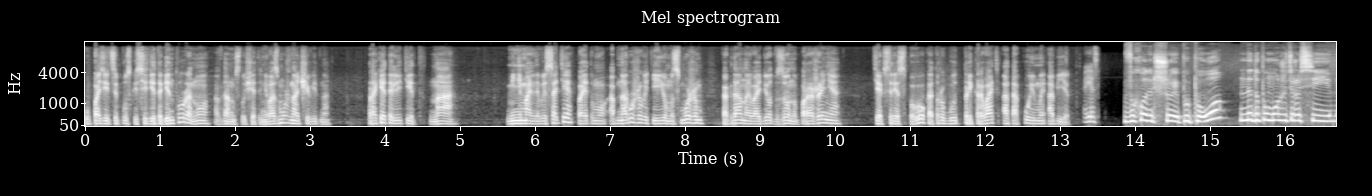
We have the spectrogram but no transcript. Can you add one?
у позиции пуска сидит агентура, но в данном случае это невозможно, очевидно. Ракета летит на минимальной высоте, поэтому обнаруживать ее мы сможем, когда она войдет в зону поражения тех средств ПВО, которые будут прикрывать атакуемый объект. А если Виходить, що і ППО не допоможуть Росії.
